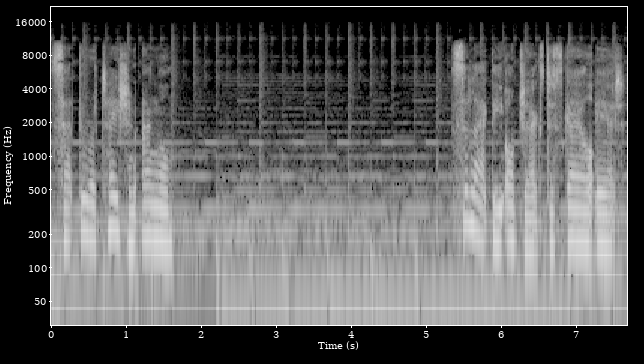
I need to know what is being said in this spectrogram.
Set the rotation angle. Select the objects to scale it.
